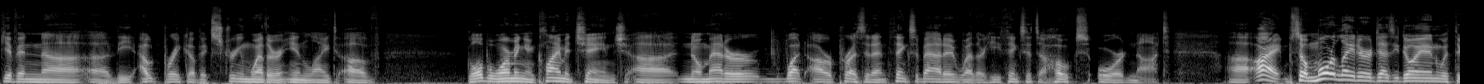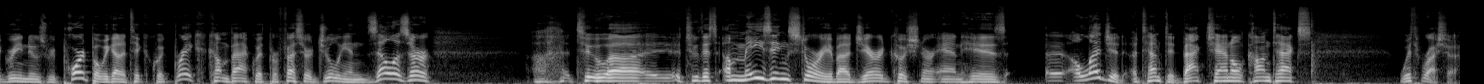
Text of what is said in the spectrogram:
given uh, uh, the outbreak of extreme weather in light of global warming and climate change. Uh, no matter what our president thinks about it, whether he thinks it's a hoax or not. Uh, all right, so more later, Desi Doyen with the Green News Report, but we got to take a quick break. Come back with Professor Julian Zelizer to uh, to this amazing story about Jared Kushner and his uh, alleged attempted back channel contacts with Russia.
